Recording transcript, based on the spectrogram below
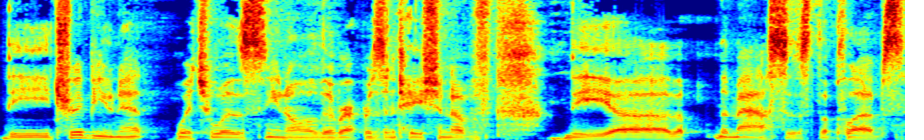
the tribunate, which was, you know, the representation of the, uh, the, the masses, the plebs.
